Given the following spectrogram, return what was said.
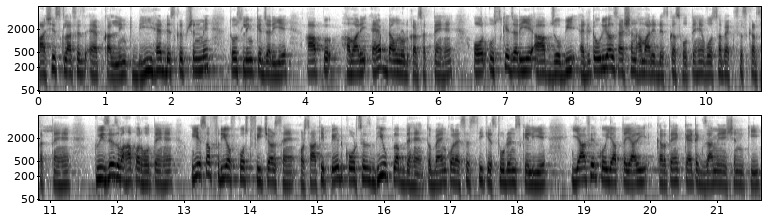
आशीष क्लासेस ऐप का लिंक भी है डिस्क्रिप्शन में तो उस लिंक के ज़रिए आप हमारी ऐप डाउनलोड कर सकते हैं और उसके ज़रिए आप जो भी एडिटोरियल सेशन हमारे डिस्कस होते हैं, वो सब एक्सेस कर सकते हैं। क्विजेज़ वहाँ पर होते हैं। ये सब फ्री ऑफ़ कॉस्ट फीचर्स हैं और साथ ही पेड कोर्सेज भी उपलब्ध हैं। तो बैंक और एसएससी के स्टूडेंट्स के लिए या फिर कोई आप तैयारी करते हैं कैट एग्जामिनेशन की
